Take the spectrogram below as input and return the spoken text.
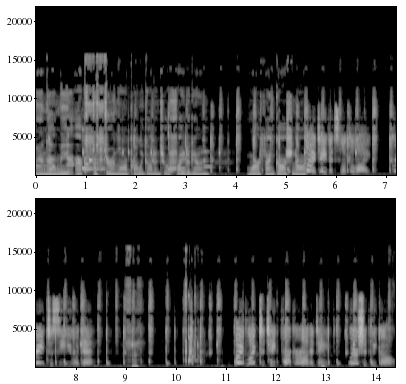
and now me, ex-sister-in-law, probably got into a fight again. Or thank gosh not. Hi, David's look-alike. Great to see you again. I'd like to take Parker on a date. Where should we go?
